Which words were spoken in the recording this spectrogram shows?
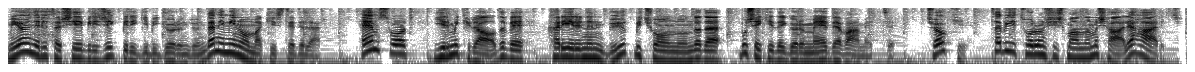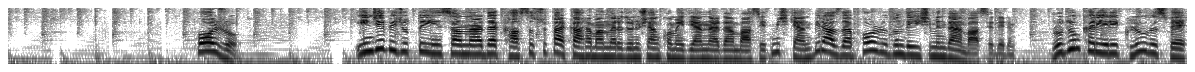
Mjolnir'i taşıyabilecek biri gibi göründüğünden emin olmak istediler. Hemsworth 20 kilo aldı ve kariyerinin büyük bir çoğunluğunda da bu şekilde görünmeye devam etti. Çok iyi. Tabii Thor'un şişmanlamış hali hariç. Paul Rudd İnce vücutlu insanlarda kaslı süper kahramanlara dönüşen komedyenlerden bahsetmişken biraz da Paul Rudd'un değişiminden bahsedelim. Rudd'un kariyeri Clueless ve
